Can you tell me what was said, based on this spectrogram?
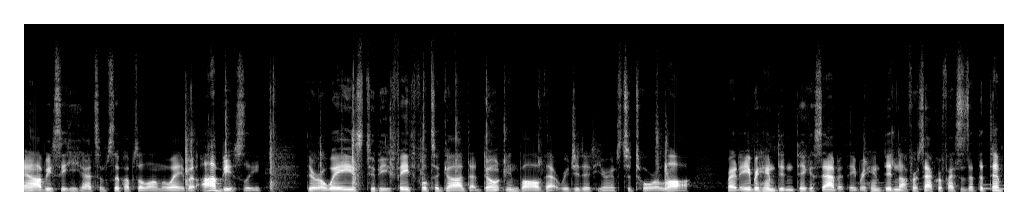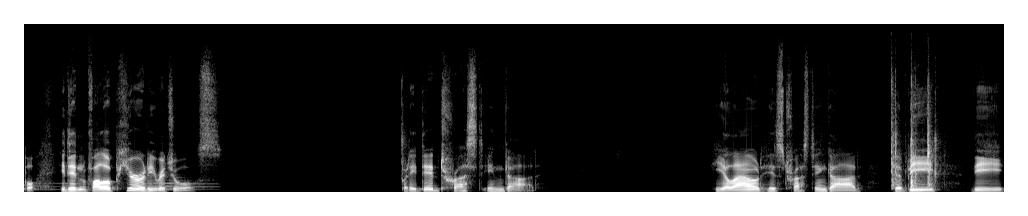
And obviously, he had some slip ups along the way. But obviously, there are ways to be faithful to God that don't involve that rigid adherence to Torah law. Right? Abraham didn't take a Sabbath. Abraham didn't offer sacrifices at the temple. He didn't follow purity rituals. But he did trust in God. He allowed his trust in God to be the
